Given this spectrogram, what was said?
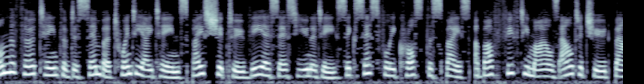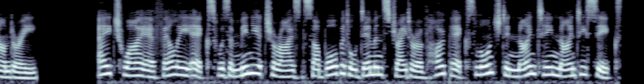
On 13 December 2018 Spaceship Two VSS Unity successfully crossed the space above 50 miles altitude boundary. HYF-LEX was a miniaturized suborbital demonstrator of HOPE-X launched in 1996.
